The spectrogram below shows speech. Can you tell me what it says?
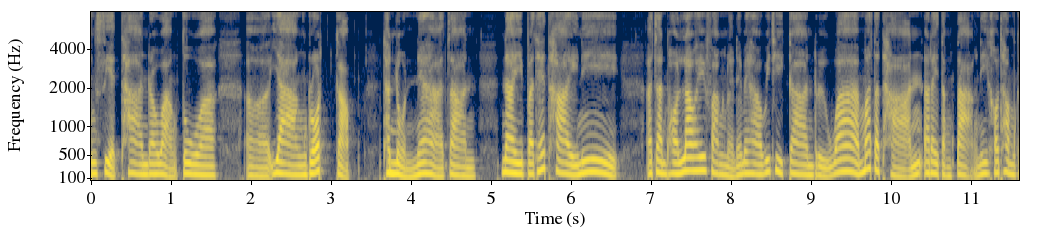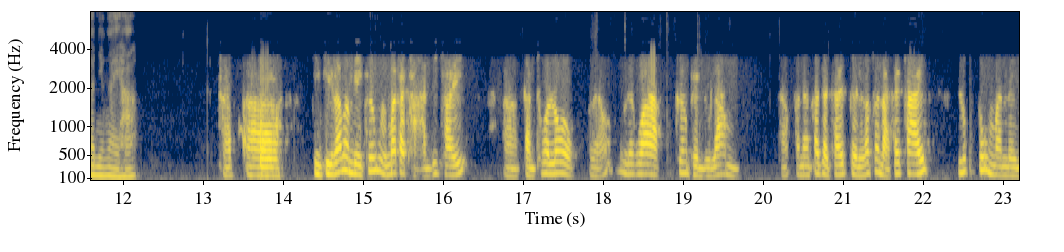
งเสียดทานระหว่างตัวเอ่อยางรถกับถนนเนี่ยอาจารย์ ในประเทศไทยนี่อาจารย์พอเล่าให้ฟังหน่อยได้ไหมคะวิธีการหรือว่ามาตรฐานอะไรต่างๆ นี่เขาทำกันยังไงคะครับจริงๆแล้วมันมีเครื่องมือมาตรฐานที่ใช้อ่ากันทั่วโลกแล้ว เรียกว่าเครื่องเพนดูลัมครับอันนั้นก็จะใช้เป็นลักษณะคล้ายๆ ลูกตุ้มมันหนึ่ง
